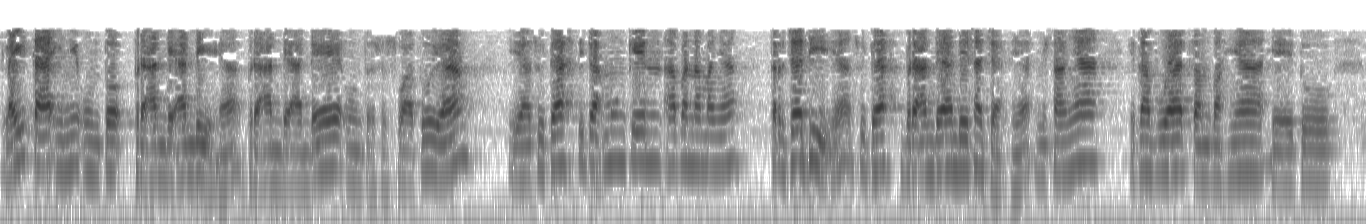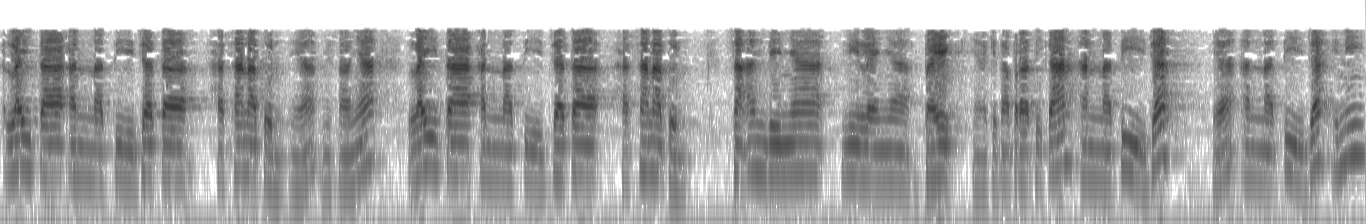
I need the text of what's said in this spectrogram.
Laita ini untuk berandai-andai ya, berandai-andai untuk sesuatu yang ya sudah tidak mungkin apa namanya terjadi ya sudah berandai-andai saja ya misalnya kita buat contohnya yaitu laita an-natijata hasanatun ya misalnya laita an-natijata hasanatun seandainya nilainya baik. Ya, kita perhatikan an-natijah ya, an-natijah ini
